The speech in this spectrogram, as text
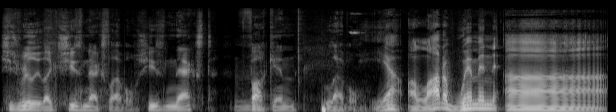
She's really like she's next level. She's next Mm-hmm. fucking level. Yeah, a lot of women, uh,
